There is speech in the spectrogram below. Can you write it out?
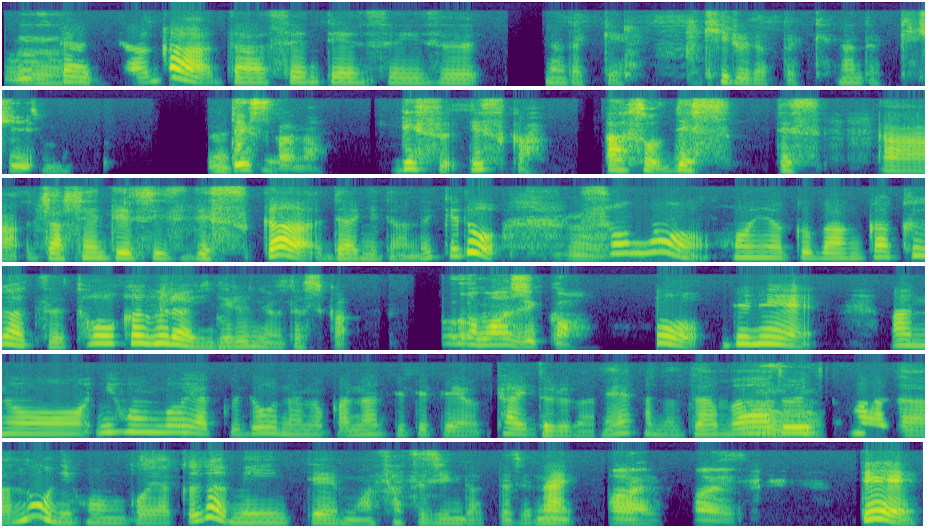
うん第二弾が The Sentence is なんだっけ？Kill だったっけ？なんだっけ？きですかな。です、ですか？あ、そう、です、です。あ The Sentence is ですが第二弾だけど、うんその翻訳版が9月10日ぐらいに出るのよ、確か。うわ、マジか。そう。でね、あのー日本語訳どうなのかなって言ってたよ。タイトルがね、あの、The Word is Murder の日本語訳がメインテーマは殺人だったじゃない。はいはい。で、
